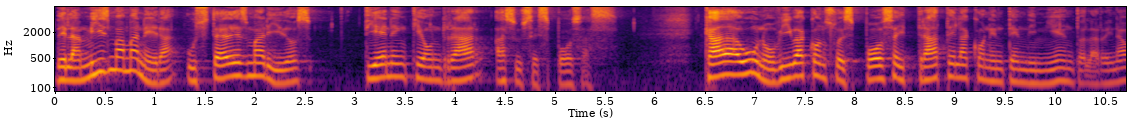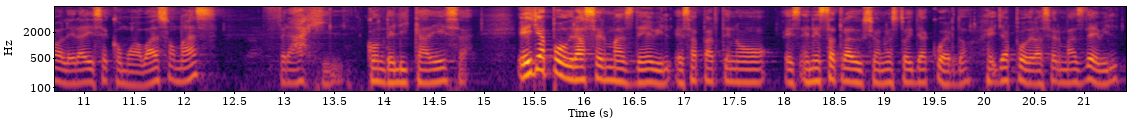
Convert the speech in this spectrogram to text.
De la misma manera, ustedes maridos tienen que honrar a sus esposas. Cada uno viva con su esposa y trátela con entendimiento. La Reina Valera dice como a vaso más frágil, con delicadeza. Ella podrá ser más débil, esa parte no, es, en esta traducción no estoy de acuerdo, ella podrá ser más débil,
